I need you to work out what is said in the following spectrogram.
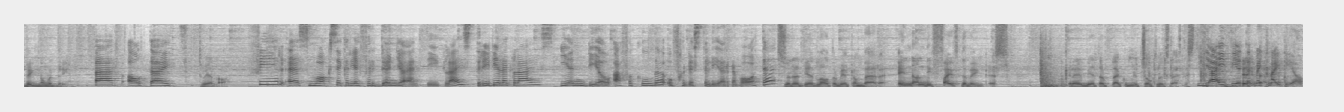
Wenk nommer 3, Verf altyd. twee laag. 4 is maak seker jy verdun jou antiek glaze, 3 dele glaze, 1 deel afgekoelde of gedistilleerde water. sodat jy dit later weer kan bære. En dan die vyfde wenk is kry 'n beter plek om jou chocolates weg te steek. Jy beter met my deel.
